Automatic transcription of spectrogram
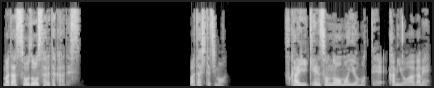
また創造されたからです。私たちも、深い謙遜の思いを持って神をあがめ、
